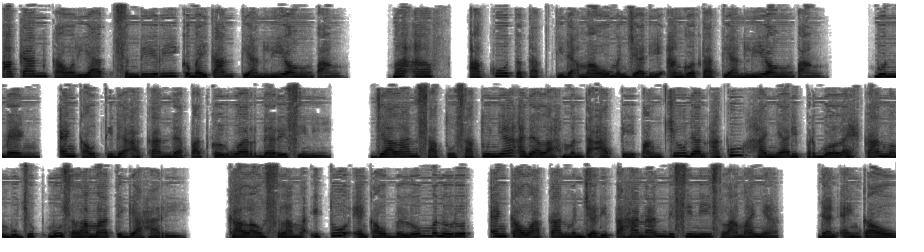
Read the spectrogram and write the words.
Akan kau lihat sendiri kebaikan Tian Liong Pang. Maaf, aku tetap tidak mau menjadi anggota Tian Liong Pang. Bun Beng, engkau tidak akan dapat keluar dari sini. Jalan satu-satunya adalah mentaati Pangcu dan aku hanya diperbolehkan membujukmu selama tiga hari. Kalau selama itu engkau belum menurut, engkau akan menjadi tahanan di sini selamanya. Dan engkau,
